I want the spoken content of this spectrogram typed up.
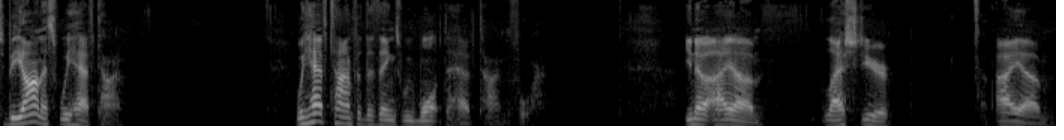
to be honest, we have time. We have time for the things we want to have time for. You know, I um, last year, I um,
